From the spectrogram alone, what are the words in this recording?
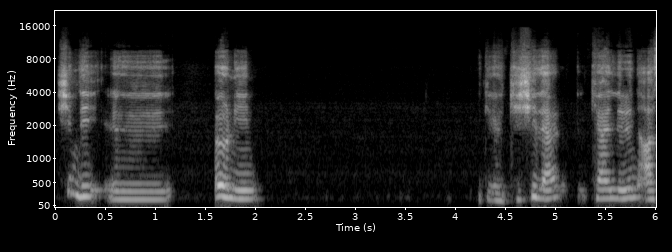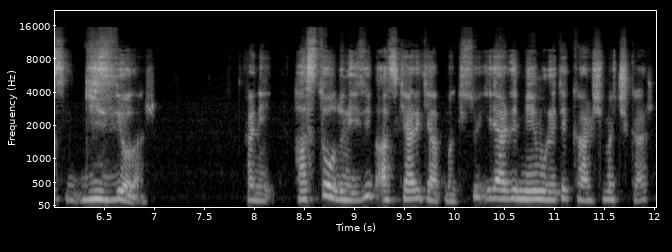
Şimdi e, örneğin kişiler kendilerini as gizliyorlar. Hani hasta olduğunu izleyip askerlik yapmak istiyor. İleride memuriyete karşıma çıkar.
